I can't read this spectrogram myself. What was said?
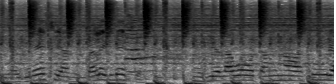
en la iglesia, donde está la iglesia. Cogí el agua botando una basura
